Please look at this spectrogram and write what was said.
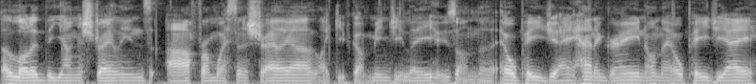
a lot of the young Australians are from Western Australia. Like you've got Minjee Lee, who's on the LPGA, Hannah Green on the LPGA,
